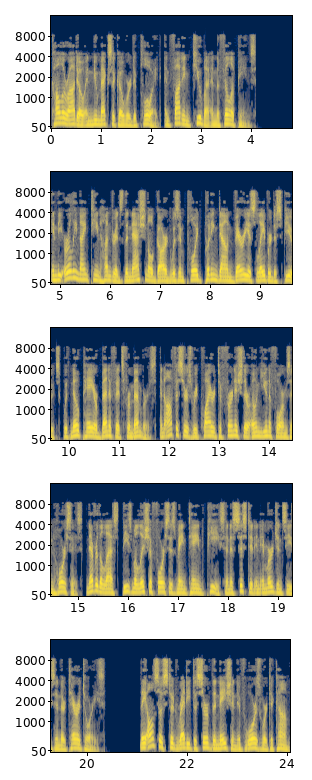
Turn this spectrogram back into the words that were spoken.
Colorado and New Mexico were deployed, and fought in Cuba and the Philippines. In the early 1900s the National Guard was employed putting down various labor disputes, with no pay or benefits for members, and officers required to furnish their own uniforms and horses. Nevertheless, these militia forces maintained peace and assisted in emergencies in their territories. They also stood ready to serve the nation if wars were to come.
